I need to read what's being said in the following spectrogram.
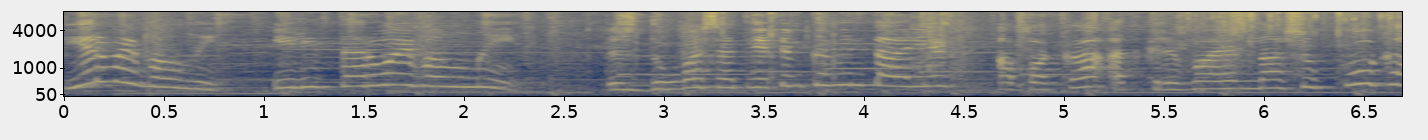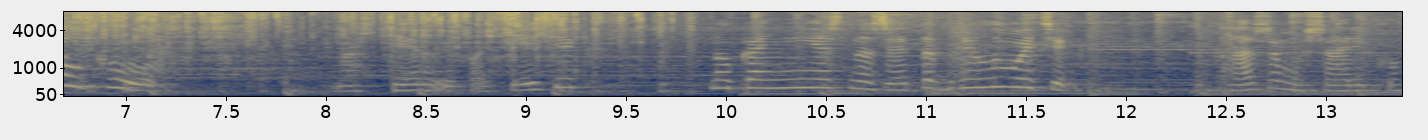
первой волны или второй волны? Жду ваши ответы в комментариях. А пока открываем нашу куколку. Наш первый пакетик. Ну, конечно же, это брелочек к нашему шарику.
